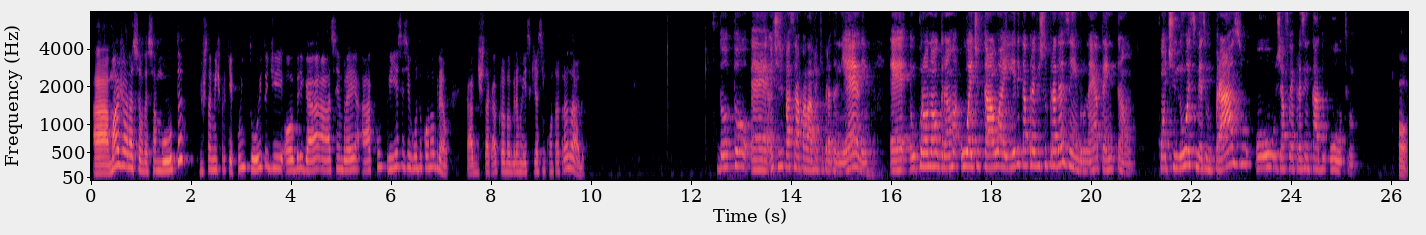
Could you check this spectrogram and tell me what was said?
a majoração dessa multa, justamente porque com o intuito de obrigar a Assembleia a cumprir esse segundo cronograma. Cabe destacar o cronograma esse que já se encontra atrasado. Doutor, é, antes de passar a palavra aqui para a Daniele, é, o cronograma, o edital aí, ele está previsto para dezembro, né? Até então. Continua esse mesmo prazo ou já foi apresentado outro? Ó,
